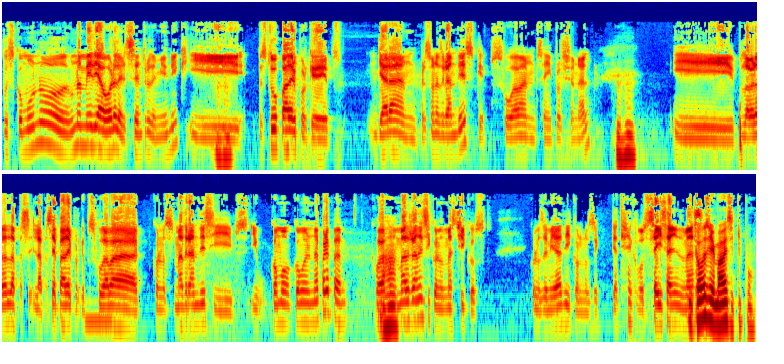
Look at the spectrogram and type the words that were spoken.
pues como uno, una media hora del centro de Múnich y pues estuvo padre porque pues, ya eran personas grandes que pues, jugaban semiprofesional Ujú, y pues, la verdad la pasé, la pasé padre porque pues jugaba con los más grandes y, pues, y como, como en una prepa, jugaba con los más grandes y con los más chicos, con los de mi edad y con los de ya tienen como seis años ¿Y más. cómo se llamaba ese equipo?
